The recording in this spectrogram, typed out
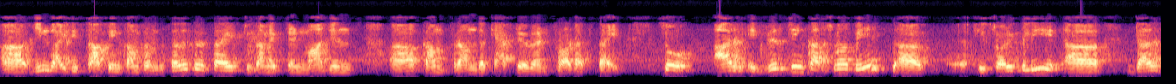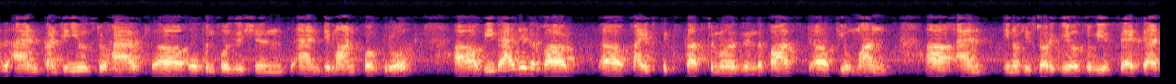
uh, in the IT staffing come from the services side. To some extent, margins uh, come from the captive and product side. So our existing customer base, uh, historically uh, does and continues to have uh, open positions and demand for growth. Uh, we've added about uh, five, six customers in the past uh, few months Uh, and, you know, historically also we have said that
